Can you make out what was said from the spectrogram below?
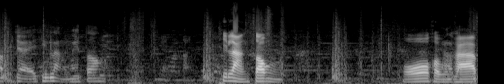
ขับใจที่หลังไม่ต้อง ที่หลังต้อง โอ้ขอบคุณครับ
